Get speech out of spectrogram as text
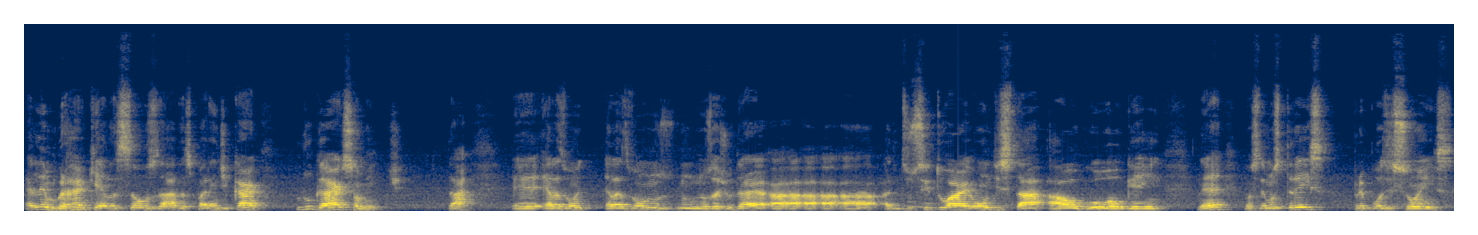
é lembrar que elas são usadas para indicar lugar somente. Tá? É, elas vão, elas vão nos, nos ajudar a, a, a, a, nos situar onde está algo ou alguém. Né? Nós temos três preposições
